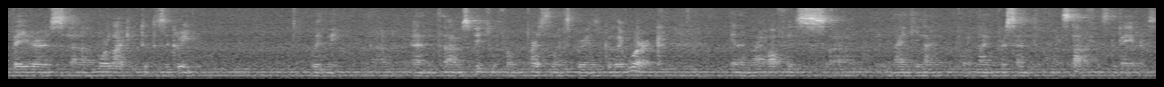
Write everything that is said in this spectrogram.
debaters uh, more likely to disagree with me. Uh, and I'm speaking from personal experience because I work in my office, 99.9% uh, of my staff is debaters.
